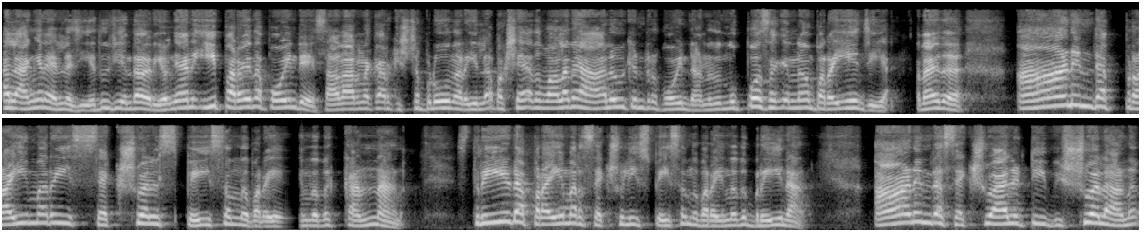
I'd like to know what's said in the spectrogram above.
അല്ല അങ്ങനെയല്ല ജി യദു എന്താ അറിയോ? ഞാൻ ഈ പറയുന്ന പോയിന്റ് സാധാരണക്കാർക്ക് ഇഷ്ടപ്പെടുമെന്ന് അറിയില്ല. പക്ഷേ അത് വളരെ ആലോചിക്കേണ്ട ഒരു പോയിന്റ് ആണ് ഒരു മുപ്പത് സെക്കൻഡ് നാം പറയുകയും ചെയ്യാം. അതായത് ആണിന്റെ പ്രൈമറി സെക്ഷുവൽ സ്പേസ് എന്ന് പറയുന്നത് കണ്ണാണ്. സ്ത്രീയുടെ പ്രൈമർ സെക്ഷലി സ്പേസ് എന്ന് പറയുന്നത് ബ്രെയിനാണ് ആണിന്റെ സെക്ഷുവാലിറ്റി വിഷ്വലാണ്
